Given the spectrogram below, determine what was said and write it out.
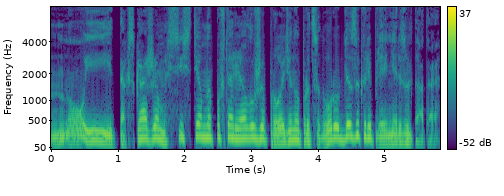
Ну и, так скажем, системно повторял уже пройденную процедуру для закрепления результата.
